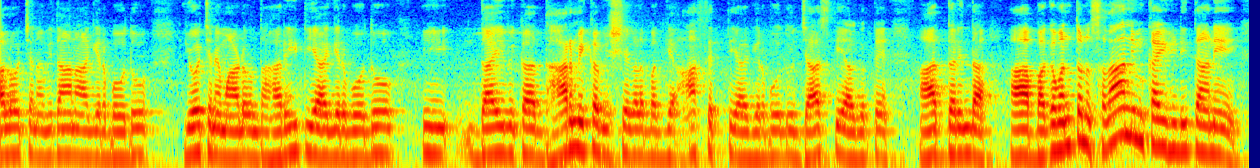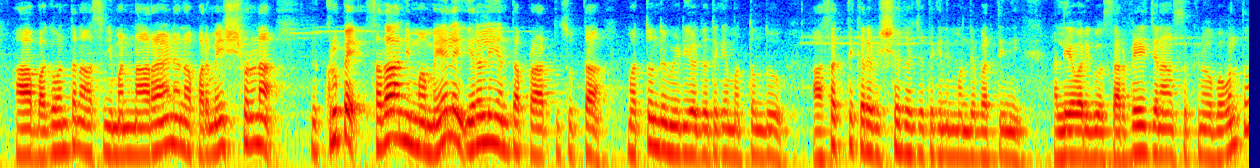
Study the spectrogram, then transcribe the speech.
ಆಲೋಚನಾ ವಿಧಾನ ಆಗಿರ್ಬೋದು ಯೋಚನೆ ಮಾಡುವಂತಹ ರೀತಿಯಾಗಿರ್ಬೋದು, ಈ ದೈವಿಕ, ಧಾರ್ಮಿಕ ವಿಷಯಗಳ ಬಗ್ಗೆ ಆಸಕ್ತಿ ಆಗಿರ್ಬೋದು ಜಾಸ್ತಿ ಆಗುತ್ತೆ. ಆದ್ದರಿಂದ ಆ ಭಗವಂತನು ಸದಾ ನಿಮ್ಮ ಕೈ ಹಿಡಿತಾನೆ. ಆ ಭಗವಂತನ ಆ ಶ್ರೀಮನ್ನಾರಾಯಣನ, ಪರಮೇಶ್ವರನ ಕೃಪೆ ಸದಾ ನಿಮ್ಮ ಮೇಲೆ ಇರಲಿ ಅಂತ ಪ್ರಾರ್ಥಿಸುತ್ತಾ ಮತ್ತೊಂದು ವಿಡಿಯೋ ಜೊತೆಗೆ ಮತ್ತೊಂದು ಆಸಕ್ತಿಕರ ವಿಷಯದ ಜೊತೆಗೆ ನಿಮ್ಮ ಮುಂದೆ ಬರ್ತೀನಿ. ಅಲ್ಲಿಯವರೆಗೂ ಸರ್ವೇ ಜನ ಸುಖಿನೋ ಭವಂತು,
